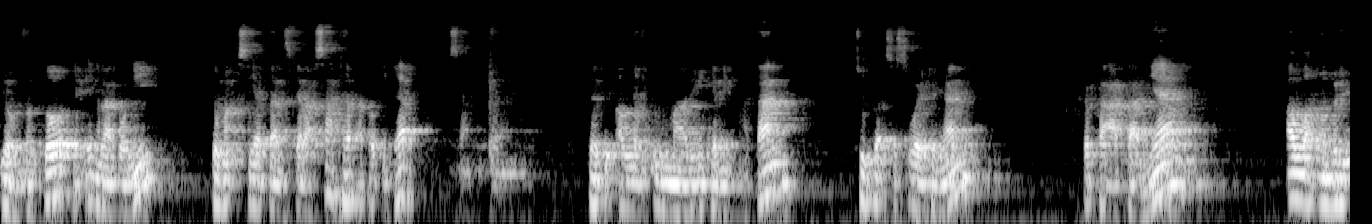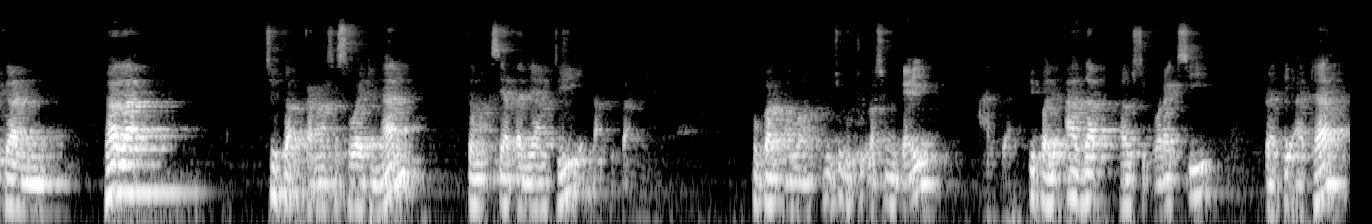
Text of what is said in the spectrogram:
Ya mergo dia ngelakoni kemaksiatan secara sadar atau tidak sadar. Jadi Allah itu mari kenikmatan juga sesuai dengan ketaatannya Allah memberikan bala juga karena sesuai dengan kemaksiatan yang dilakukannya. Bukan Allah ujuk-ujuk langsung kayak ada. Di balik adab harus dikoreksi, berarti ada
